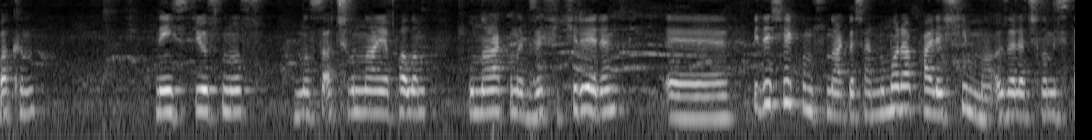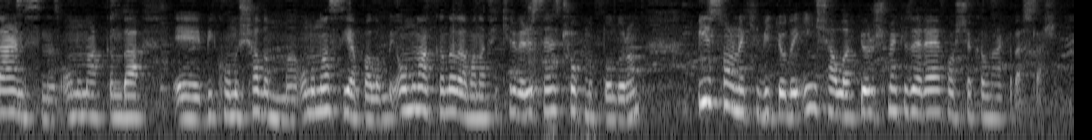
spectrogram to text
bakın. Ne istiyorsunuz? Nasıl açılımlar yapalım? Bunlar hakkında bize fikir verin. Ee, bir de şey konusunda arkadaşlar numara paylaşayım mı? Özel açılım ister misiniz? Onun hakkında e, bir konuşalım mı? Onu nasıl yapalım? Bir onun hakkında da bana fikir verirseniz çok mutlu olurum. Bir sonraki videoda inşallah görüşmek üzere. Hoşçakalın arkadaşlar.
